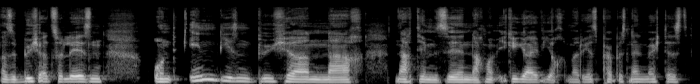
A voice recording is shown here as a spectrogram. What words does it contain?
Also Bücher zu lesen und in diesen Büchern nach, nach dem Sinn, nach meinem Ikigai, wie auch immer du jetzt Purpose nennen möchtest,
